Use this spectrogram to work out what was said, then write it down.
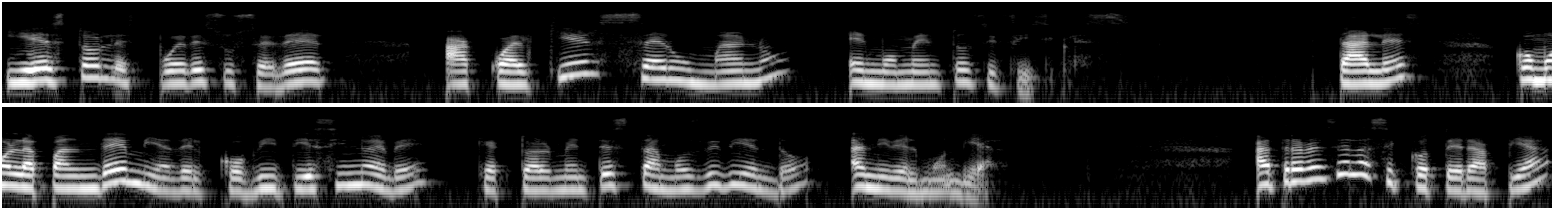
y esto les puede suceder a cualquier ser humano en momentos difíciles, tales como la pandemia del COVID-19 que actualmente estamos viviendo a nivel mundial. A través de la psicoterapia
